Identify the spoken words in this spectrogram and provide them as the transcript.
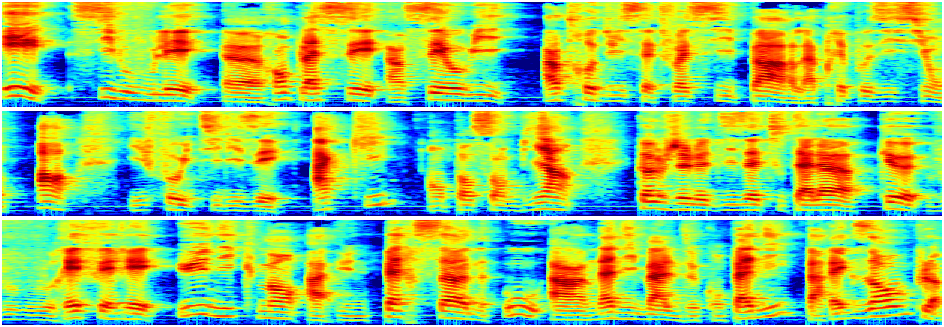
Et si vous voulez euh, remplacer un COI introduit cette fois-ci par la préposition à, il faut utiliser acquis en pensant bien, comme je le disais tout à l'heure, que vous vous référez uniquement à une personne ou à un animal de compagnie, par exemple.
